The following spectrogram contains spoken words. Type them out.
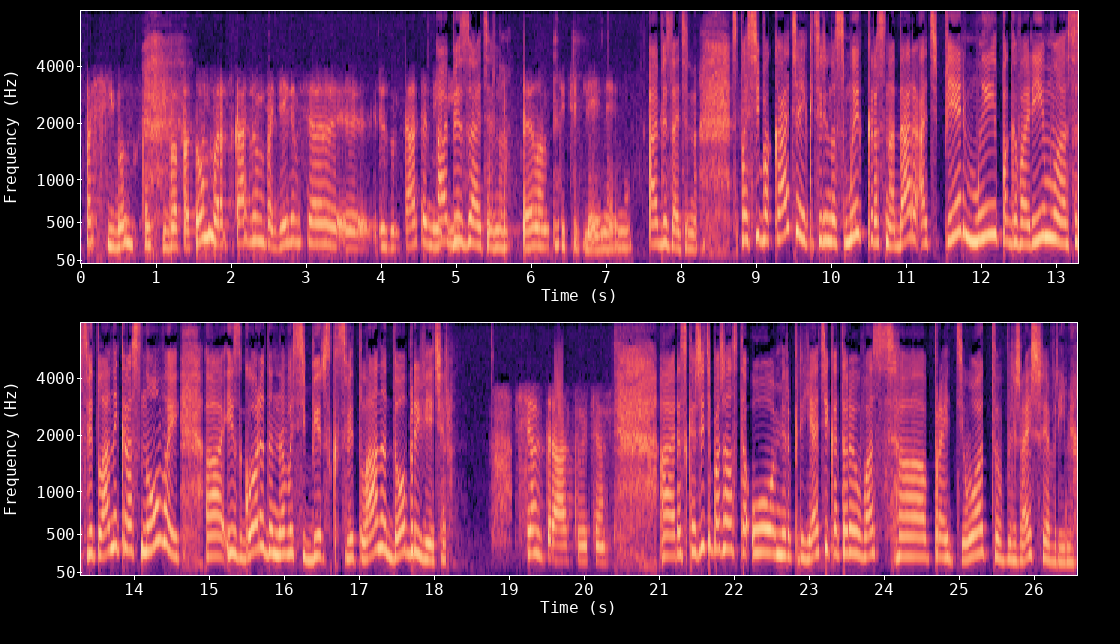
Спасибо, спасибо. Потом мы расскажем, поделимся э, результатами. Обязательно. И в целом впечатлениями. Обязательно. Спасибо, Катя. Екатерина Смык, Краснодар. А теперь мы поговорим э, со Светланой Красновой э, из города Новосибирск. Светлана, добрый вечер. Всем здравствуйте. А, расскажите, пожалуйста, о мероприятии, которое у вас э, пройдет в ближайшее время.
